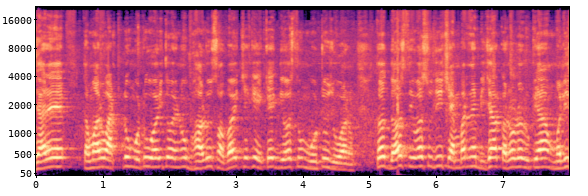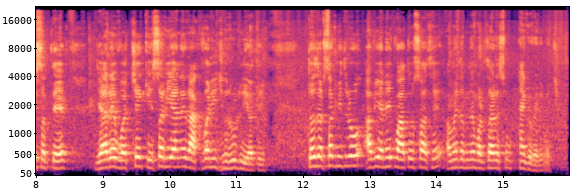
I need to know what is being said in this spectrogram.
જ્યારે તમારું આટલું મોટું હોય તો એનું ભાડું સ્વાભાવિક છે કે એક એક દિવસનું મોટું જોવાનું. તો દસ દિવસ સુધી ચેમ્બરને બીજા કરોડો રૂપિયા મળી શકે જ્યારે વચ્ચે કેસરિયાને રાખવાની જરૂર નહીં હતી. તો દર્શક મિત્રો, આવી અનેક વાતો સાથે અમે તમને મળતા રહીશું. Thank you very much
